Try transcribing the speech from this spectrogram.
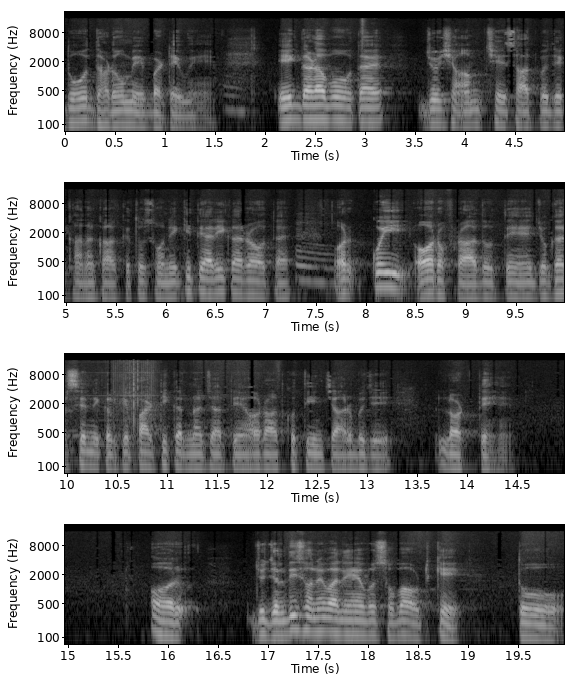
दो धड़ों में बटे हुए हैं हम्म। एक धड़ा वो होता है जो शाम छः सात बजे खाना खा के तो सोने की तैयारी कर रहा होता है हम्म। और कोई और अफराद होते हैं जो घर से निकल के पार्टी करना चाहते हैं और रात को तीन चार बजे लौटते हैं और जो जल्दी सोने वाले हैं वो सुबह उठ के तो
